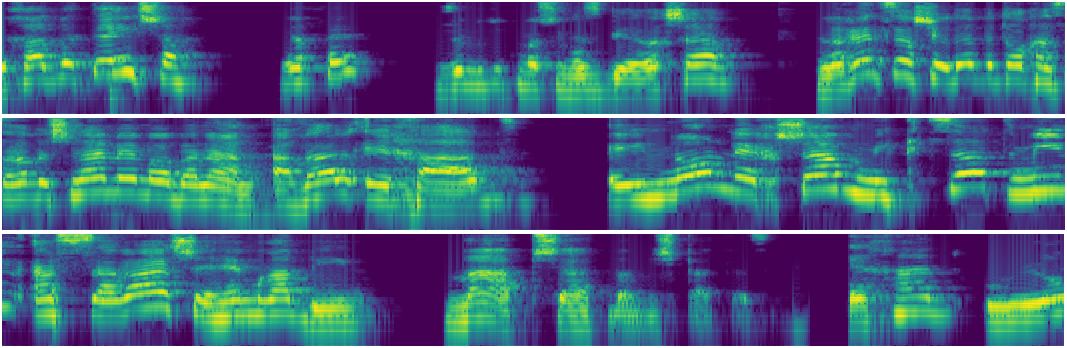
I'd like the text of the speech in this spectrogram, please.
אחד ותשע, יפה, זה בדיוק מה שנסביר עכשיו. לכן צריך שיודע בתוך עשרה ושניים מהם רבנן, אבל אחד אינו נחשב מקצת מן עשרה שהם רבים. מה הפשט במשפט הזה? אחד הוא לא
